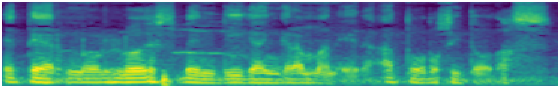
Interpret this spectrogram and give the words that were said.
eterno los bendiga en gran manera a todos y todas.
